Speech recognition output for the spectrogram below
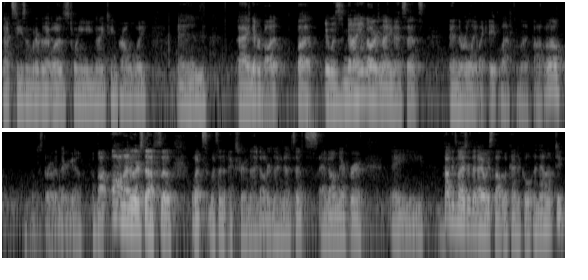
that season, whatever that was, 2019 probably. And I never bought it, but it was $9.99 and there were only like eight left. And I thought, well, I'll just throw it in there, you know. I bought all that other stuff. So what's what's an extra $9.99 added on there for a Falcons visor that I always thought looked kind of cool, and now I have two.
